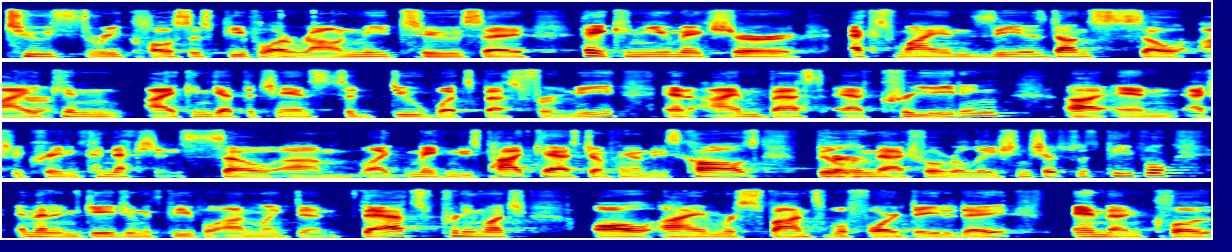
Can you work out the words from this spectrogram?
two three closest people around me to say, hey, can you make sure X, Y, and Z is done so I Sure. can I can get the chance to do what's best for me and I'm best at creating uh, and actually creating connections. So um, like making these podcasts, jumping on these calls, building the actual relationships with people, and then engaging with people on LinkedIn. That's pretty much all I'm responsible for day to day, and then clo-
